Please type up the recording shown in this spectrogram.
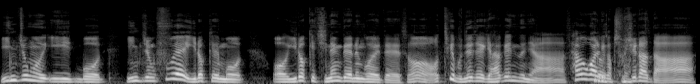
인증 후 이 뭐 인증 후에 이렇게 뭐 어, 이렇게 진행되는 거에 대해서 어떻게 문제 제기하겠느냐. 사고 관리가 그렇죠. 부실하다.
